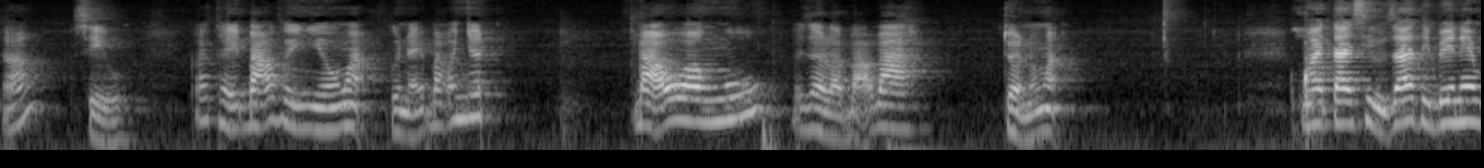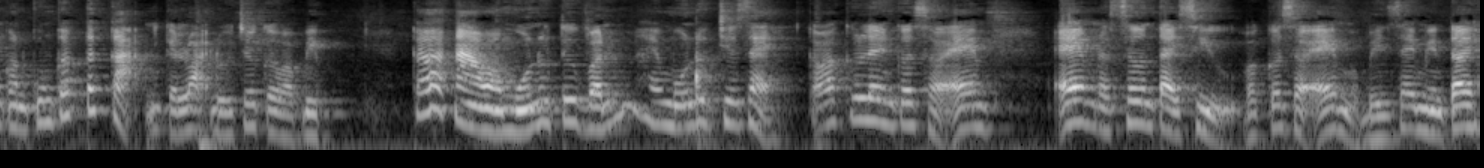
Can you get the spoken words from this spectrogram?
đó, xỉu. Có thấy bão về nhiều không ạ? Vừa nãy bão nhất. Bão ờ, ngũ, bây giờ là bão ba. Chuẩn không ạ? Ngoài tài xỉu ra thì bên em còn cung cấp tất cả những cái loại đồ chơi cờ bạc bịp. Các bác nào mà muốn được tư vấn hay muốn được chia sẻ, các bác cứ lên cơ sở em. Em là sơn tài xỉu và cơ sở em ở bến xe miền tây.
